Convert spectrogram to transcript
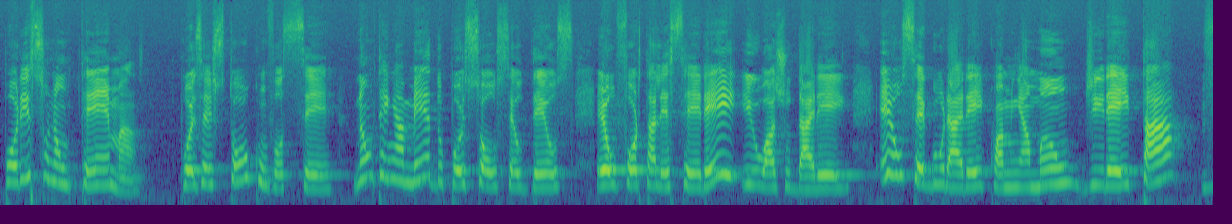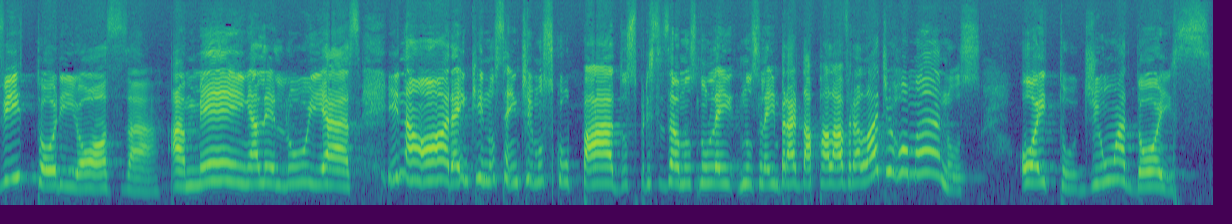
Por isso não tema, pois eu estou com você. Não tenha medo, pois sou o seu Deus. Eu o fortalecerei e o ajudarei. Eu o segurarei com a minha mão direita vitoriosa. Amém, aleluias. E na hora em que nos sentimos culpados, precisamos nos lembrar da palavra lá de Romanos 8, de 1 a 2.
